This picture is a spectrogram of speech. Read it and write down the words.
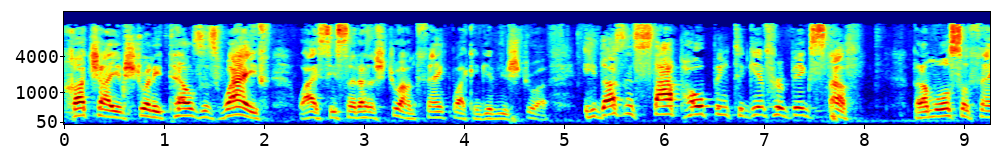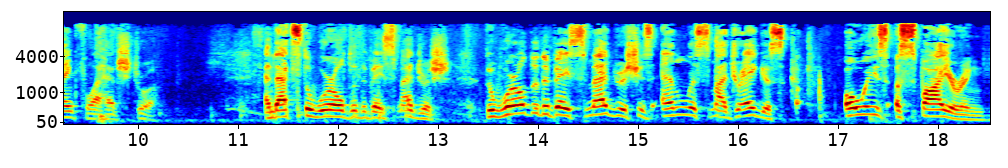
Chachai have straw, and he tells his wife, why well, I see so a straw, I'm thankful I can give you straw. He doesn't stop hoping to give her big stuff, but I'm also thankful I have straw. And that's the world of the base medrash. The world of the base medrash is endless madregas, always aspiring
